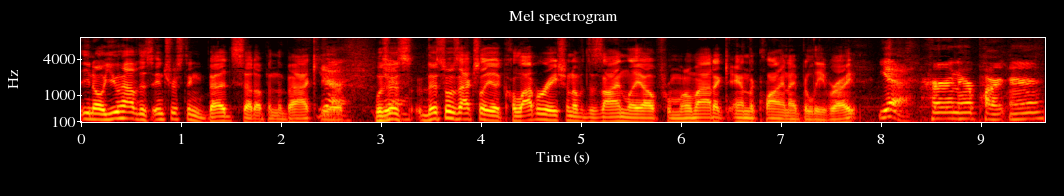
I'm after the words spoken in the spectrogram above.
you know, you have this interesting bed set up in the back here. Yeah, Was yeah. this this was actually a collaboration of design layout from Nomadik and the client, I believe, right? Yeah, her and her partner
